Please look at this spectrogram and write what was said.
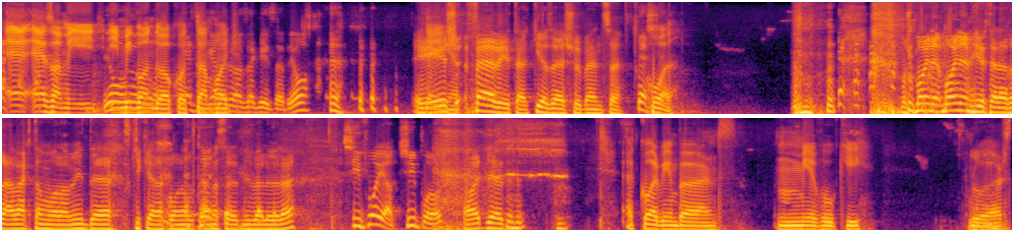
e, ez, ami így, jó, így mi gondolkodtam, hogy... az egészet, jó? És felvétel, ki az első Bence? Hol? Most majdnem, majdnem hirtelen rávágtam valamit, de ezt ki kellett volna utána szedni belőle. Sípoljak? Sípolok? Hagyjad. Corbin Burns, Milwaukee Brewers.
